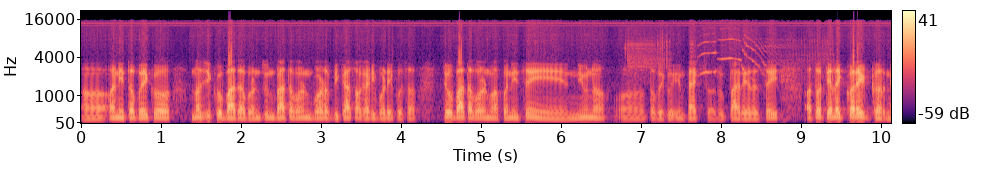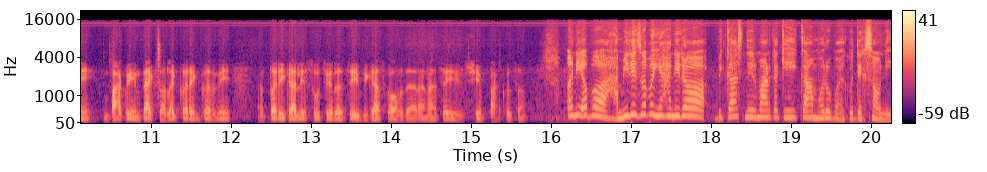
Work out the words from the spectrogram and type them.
अनि तपाईँको नजिकको वातावरण जुन वातावरणबाट विकास अगाडि बढेको छ त्यो वातावरणमा पनि चाहिँ न्यून तपाईँको इम्प्याक्ट्सहरू पारेर चाहिँ अथवा त्यसलाई करेक्ट गर्ने भएको इम्प्याक्ट्सहरूलाई करेक्ट गर्ने तरिकाले सोचेर चाहिँ विकासको अवधारणा चाहिँ सेप भएको छ। अनि अब हामीले जब यहाँनिर विकास निर्माणका केही कामहरू भएको देख्छौँ नि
